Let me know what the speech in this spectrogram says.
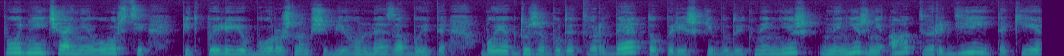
по одній чайній ложці підпилюю борошном, щоб його не забити. Бо як дуже буде тверде, то пиріжки будуть не, ніж, не ніжні, а тверді і такі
